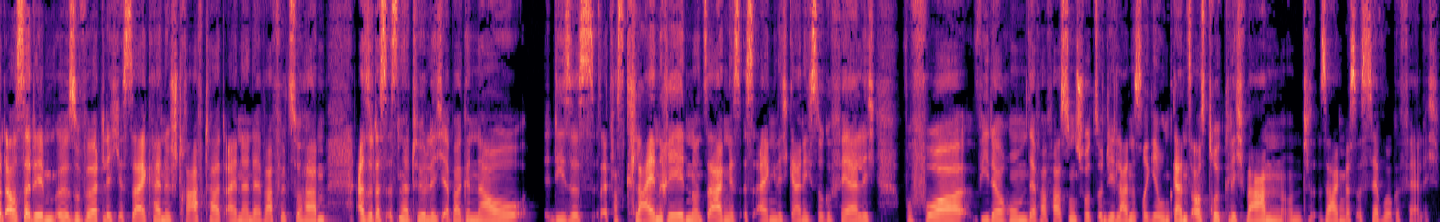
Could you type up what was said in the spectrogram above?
Und außerdem, äh, so wörtlich, es sei keine Straftat, einen an der Waffel zu haben. Also das ist natürlich aber genau dieses etwas Kleinreden und sagen, es ist eigentlich gar nicht so gefährlich, wovor wiederum der Verfassungsschutz und die Landesregierung ganz ausdrücklich warnen und sagen, das ist sehr wohl gefährlich.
